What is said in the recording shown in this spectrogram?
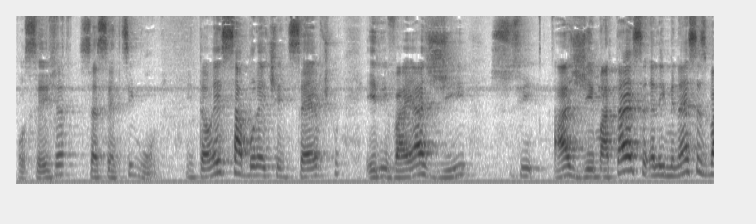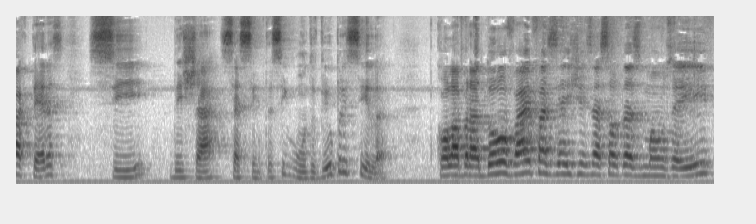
ou seja, 60 segundos. Então esse sabonete antisséptico ele vai agir, se agir, matar, eliminar essas bactérias se deixar 60 segundos, viu Priscila? Colaborador vai fazer a higienização das mãos aí,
